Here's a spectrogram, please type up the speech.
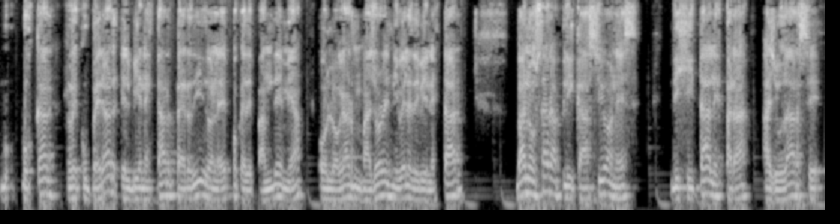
bu- buscar recuperar el bienestar perdido en la época de pandemia o lograr mayores niveles de bienestar, van a usar aplicaciones digitales para ayudarse,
